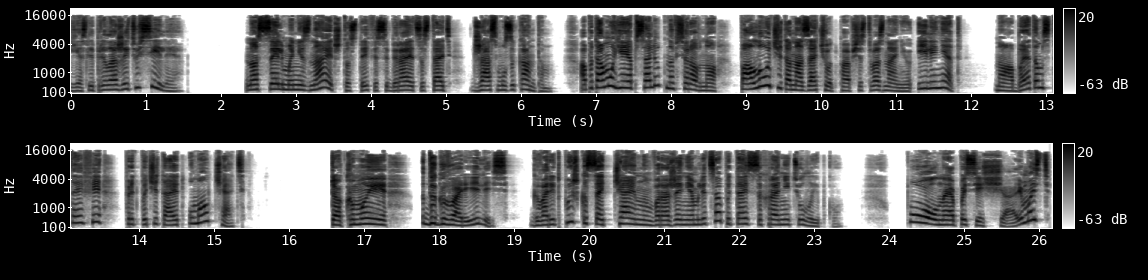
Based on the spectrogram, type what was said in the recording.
если приложить усилия. Но Сельма не знает, что Стефи собирается стать джаз-музыкантом, а потому ей абсолютно все равно, получит она зачет по обществознанию или нет. Но об этом Стефи предпочитает умолчать. «Так мы договорились», — говорит Пышка с отчаянным выражением лица, пытаясь сохранить улыбку. «Полная посещаемость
